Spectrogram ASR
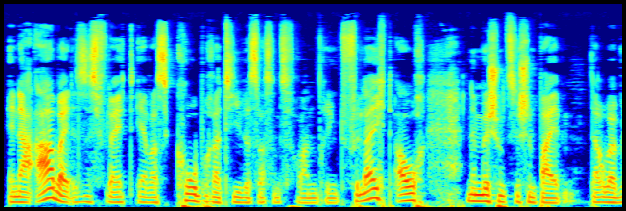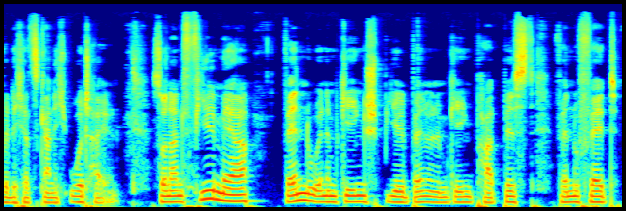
In der Arbeit ist es vielleicht eher was Kooperatives, was uns voranbringt. Vielleicht auch eine Mischung zwischen beiden. Darüber will ich jetzt gar nicht urteilen. Sondern vielmehr, wenn du in einem Gegenspiel, wenn du in einem Gegenpart bist, wenn du vielleicht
